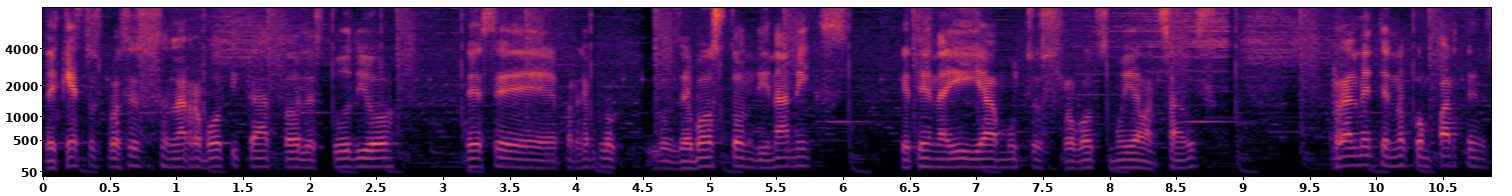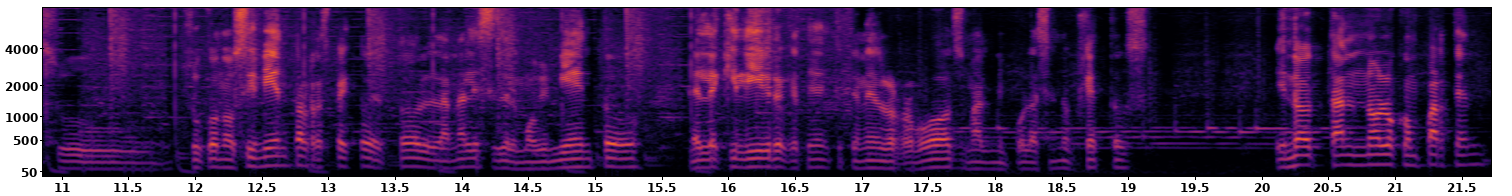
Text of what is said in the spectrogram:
de que estos procesos en la robótica, todo el estudio ese, por ejemplo, los de Boston Dynamics, que tienen ahí ya muchos robots muy avanzados, realmente no comparten su, su conocimiento al respecto de todo el análisis del movimiento, el equilibrio que tienen que tener los robots, manipulación de objetos. Y no tan no lo comparten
